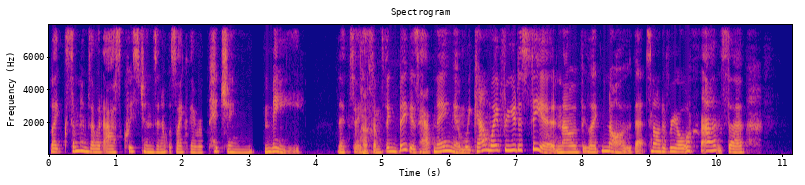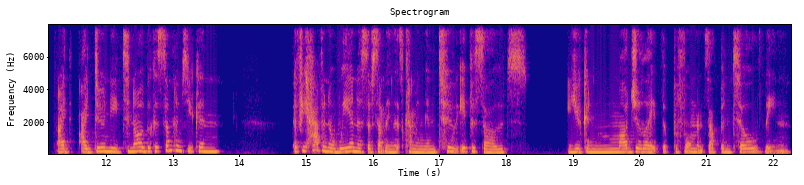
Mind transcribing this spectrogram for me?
Like sometimes I would ask questions and it was like they were pitching me. They'd say something big is happening and we can't wait for you to see it. And I would be like, no, that's not a real answer. I, I do need to know because sometimes you can if you have an awareness of something that's coming in two episodes, you can modulate the performance up until then.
